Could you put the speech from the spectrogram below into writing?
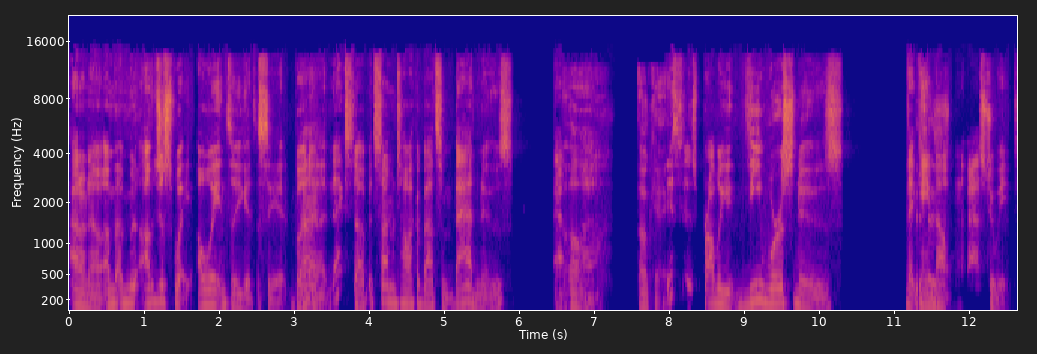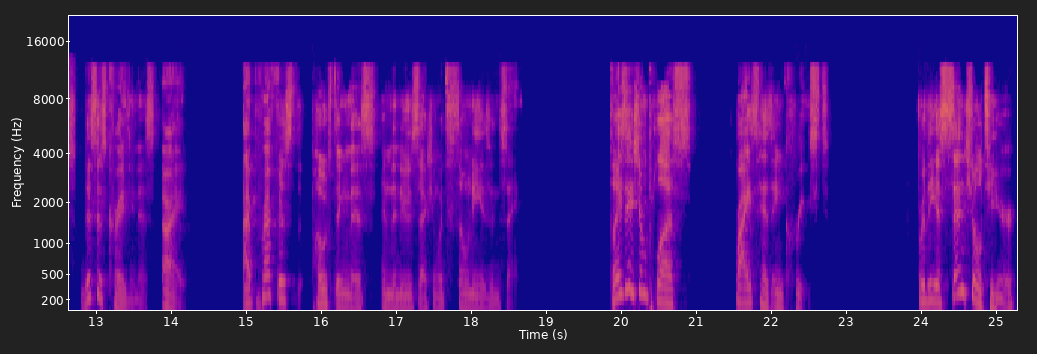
I don't know. I'm, I'm. I'll just wait. I'll wait until you get to see it. But All uh, next up, it's time to talk about some bad news. Uh, Oh, okay. this is probably the worst news that This came is- out in the past two weeks. this is craziness. All right. I prefaced posting this in the news section with Sony is insane. PlayStation Plus price has increased. For the essential tier,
